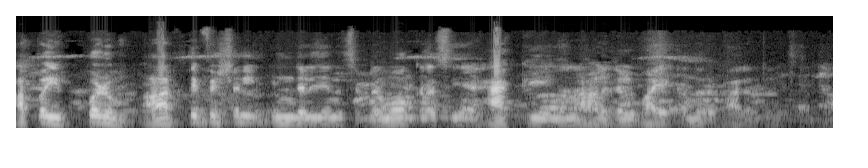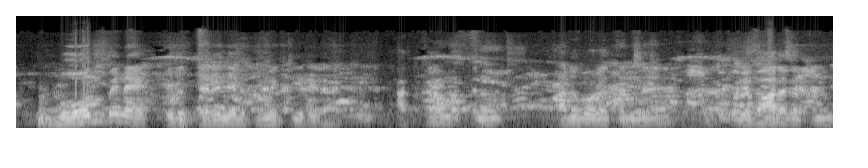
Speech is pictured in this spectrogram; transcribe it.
അപ്പൊ ഇപ്പോഴും ആർട്ടിഫിഷ്യൽ ഇന്റലിജൻസ് ഡെമോക്രസിയെ ഹാക്ക് ചെയ്യുന്ന ആളുകൾ ഭയക്കുന്ന ഒരു കാലത്ത് ബോംബിനെ ഒരു തെരഞ്ഞെടുപ്പ് മെറ്റീരിയലാക്കി അക്രമത്തിനും അതുപോലെ തന്നെ കൊലപാതകത്തിനും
